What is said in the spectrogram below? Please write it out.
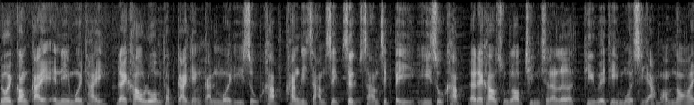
โดยก้องไกเอนนี่มวยไทยได้เข้าร่วมทำการแข่งขันมวยอีสุครับครั้งที่ 30ศึก 30 ปีอีสุครับและได้เข้าสู่รอบชิงชนะเลิศที่เวทีมวยสยามอ้อมน้อย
